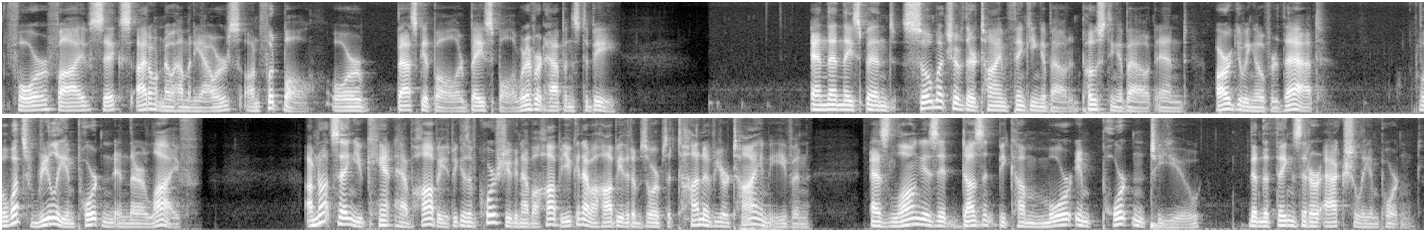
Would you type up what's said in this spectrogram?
four, five, six, I don't know how many hours on football or basketball or baseball or whatever it happens to be. And then they spend so much of their time thinking about and posting about and arguing over that. Well, what's really important in their life? I'm not saying you can't have hobbies, because of course you can have a hobby. You can have a hobby that absorbs a ton of your time, even, as long as it doesn't become more important to you than the things that are actually important.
